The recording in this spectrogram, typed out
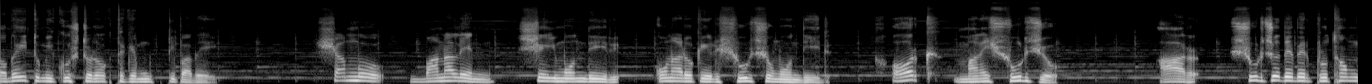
তবেই তুমি কুষ্ঠরোগ থেকে মুক্তি পাবে। সাম্য বানালেন সেই মন্দির, কোণারকের সূর্য মন্দির। অর্ক মানে সূর্য। আর সূর্যদেবের প্রথম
